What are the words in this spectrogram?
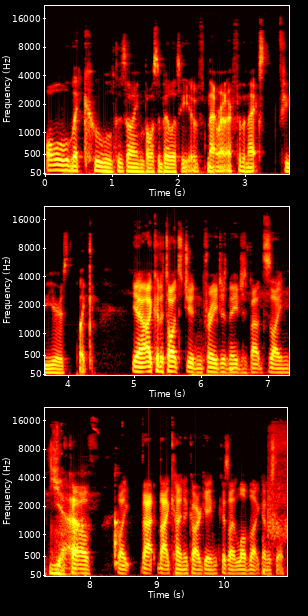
all the cool design possibility of Netrunner for the next few years, like Yeah, I could have talked to Jude for ages and ages about design Yeah. of, kind of like that that kind of card game because I love that kind of stuff.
